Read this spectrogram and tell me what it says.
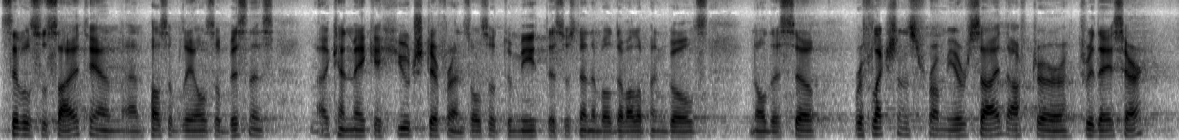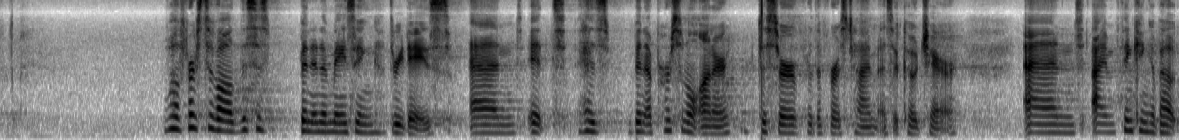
civil society and, and possibly also business uh, can make a huge difference also to meet the sustainable development goals and all this. So reflections from your side after three days here? Well, first of all, this has been an amazing three days, and it has been a personal honor to serve for the first time as a co-chair. And I'm thinking about,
